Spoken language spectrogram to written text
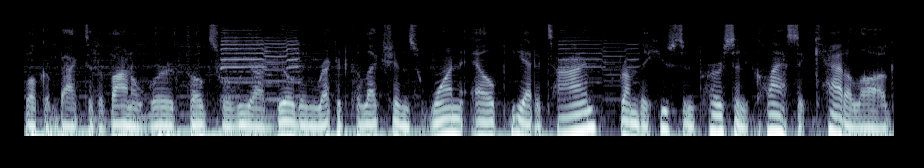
Welcome back to the Vinyl Word, folks, where we are building record collections one LP at a time from the Houston Person Classic Catalog,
